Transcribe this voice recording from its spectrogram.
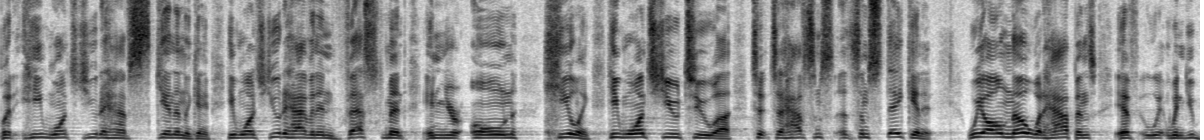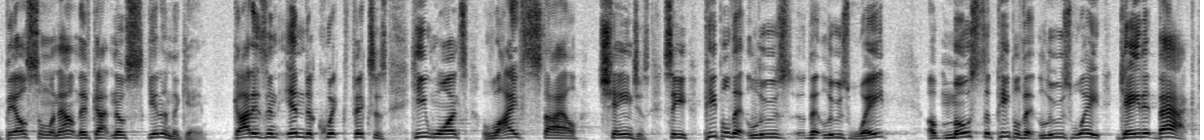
But he wants you to have skin in the game. He wants you to have an investment in your own healing. He wants you to, uh, to, to have some, some stake in it. We all know what happens if when you bail someone out and they've got no skin in the game. God isn't into quick fixes. He wants lifestyle changes. See, people that lose that lose weight, uh, Uh, most of the people that lose weight gain it back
